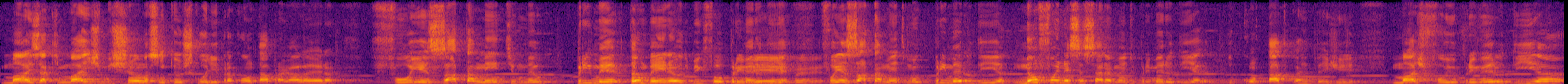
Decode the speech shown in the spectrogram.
Mas a que mais me chama, assim, que eu escolhi pra contar pra galera, foi exatamente o meu primeiro, também, né? O Big foi o primeiro, Primeiro, dia, primeiro. foi exatamente o meu primeiro dia. Não foi necessariamente o primeiro dia do contato com o RPG, mas foi o primeiro dia,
